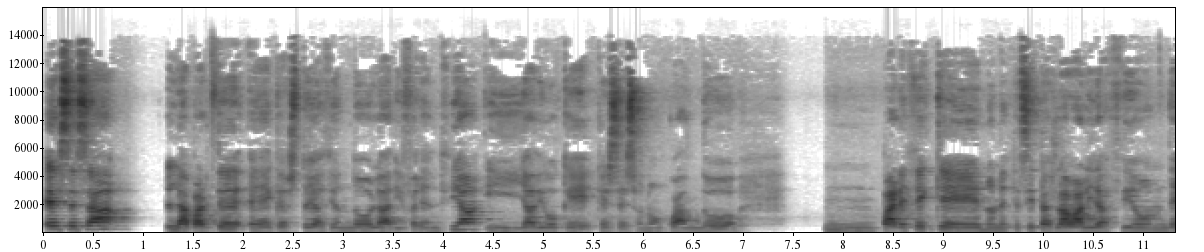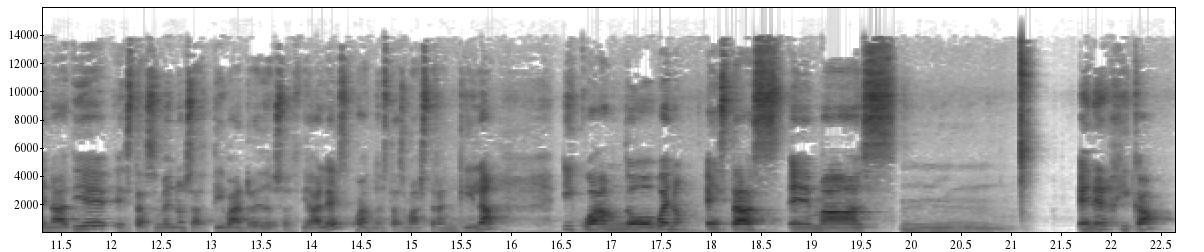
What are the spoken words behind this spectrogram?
es esa la parte eh, que estoy haciendo la diferencia y ya digo que, es eso, ¿no? Cuando mm, parece que no necesitas la validación de nadie, estás menos activa en redes sociales, cuando estás más tranquila y cuando, bueno, estás eh, más... Mm, enérgica,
